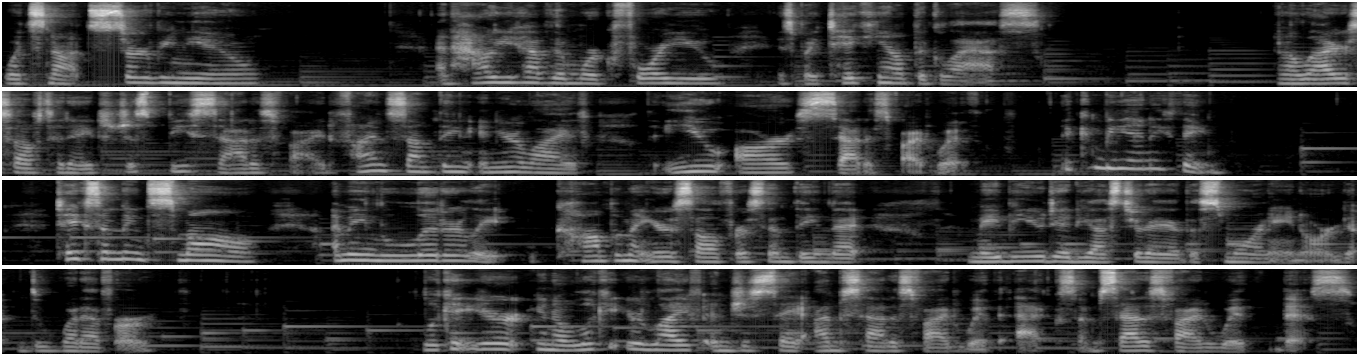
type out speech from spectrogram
what's not serving you, and how you have them work for you is by taking out the glass and allow yourself today to just be satisfied. Find something in your life that you are satisfied with. It can be anything. Take something small. I mean, literally, compliment yourself for something that maybe you did yesterday or this morning or whatever. Look at your, you know, look at your life and just say, I'm satisfied with X. I'm satisfied with this.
